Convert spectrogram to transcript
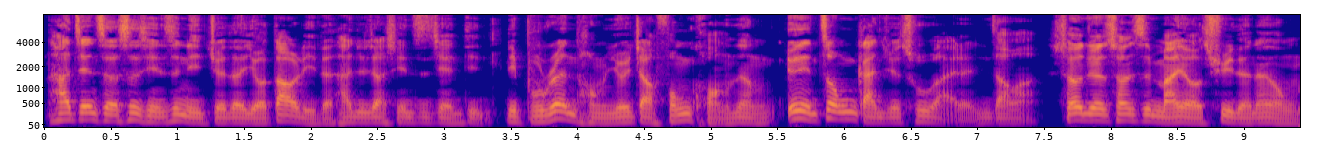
他坚持的事情是你觉得有道理的，他就叫心智坚定；你不认同，你就叫疯狂，这样有点这种感觉出来了，你知道吗？所以我觉得算是蛮有趣的那种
